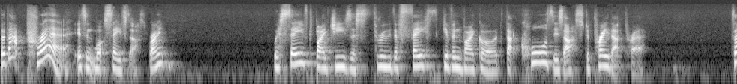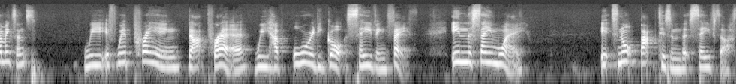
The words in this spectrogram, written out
But that prayer isn't what saves us, right? We're saved by Jesus through the faith given by God that causes us to pray that prayer. Does that make sense? We, if we're praying that prayer, we have already got saving faith. In the same way, it's not baptism that saves us,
